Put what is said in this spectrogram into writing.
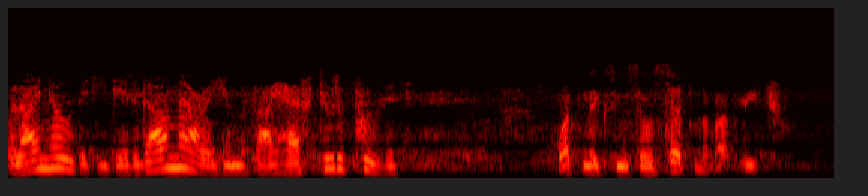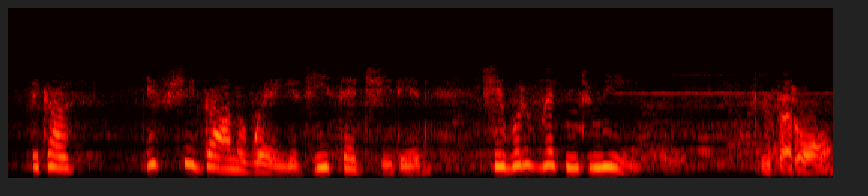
Well, I know that he did, and I'll marry him if I have to to prove it. What makes you so certain about Leach? Because if she'd gone away as he said she did, she would have written to me. Is that all?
